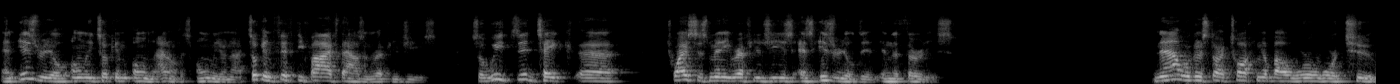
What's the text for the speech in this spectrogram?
And Israel only took in only, I don't know if it's only or not, took in 55,000 refugees. So we did take uh, twice as many refugees as Israel did in the 30s. Now we're going to start talking about World War II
